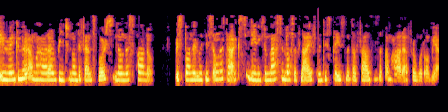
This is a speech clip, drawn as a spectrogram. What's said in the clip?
irregular Amhara Regional Defense Force, known as FANO, responded with his own attacks, leading to massive loss of life and the displacement of thousands of Amhara from Oromia.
